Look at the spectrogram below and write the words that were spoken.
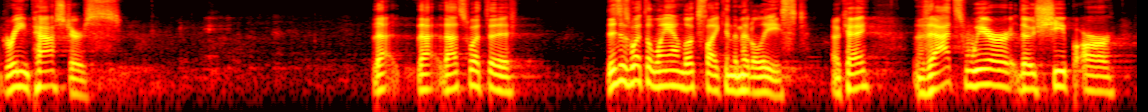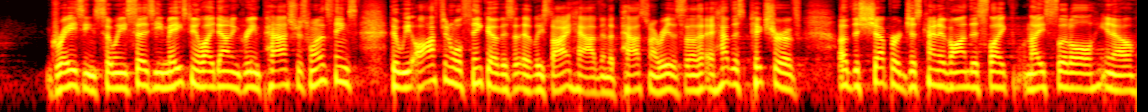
Green pastures. That, that, that's what the, this is what the land looks like in the Middle East, okay? That's where those sheep are grazing. So when he says he makes me lie down in green pastures, one of the things that we often will think of is, at least I have in the past when I read this, I have this picture of, of the shepherd just kind of on this like nice little, you know,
